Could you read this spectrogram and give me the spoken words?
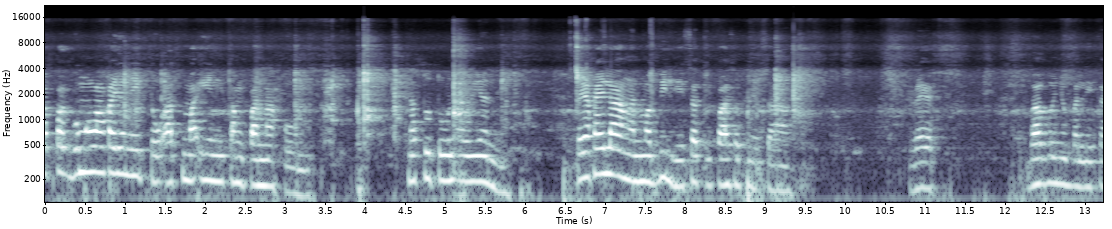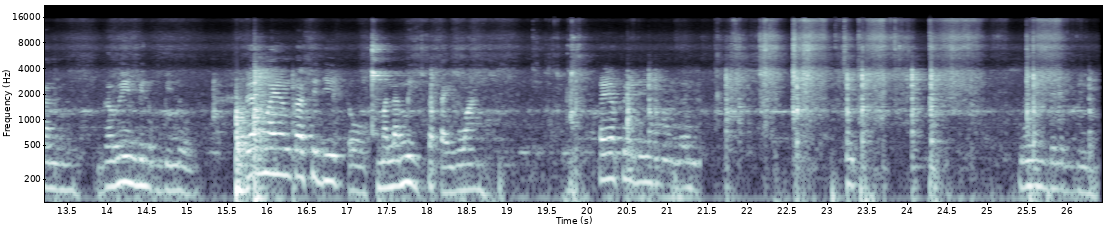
kapag gumawa kayo nito at mainit ang panahon natutunaw yan eh. Kaya kailangan mabilis at ipasok nyo sa ref bago nyo balikan gawin bilog-bilog. Pero ngayon kasi dito, malamig sa Taiwan. Kaya pwede nyo ganyan. Ngayon bilog-bilog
